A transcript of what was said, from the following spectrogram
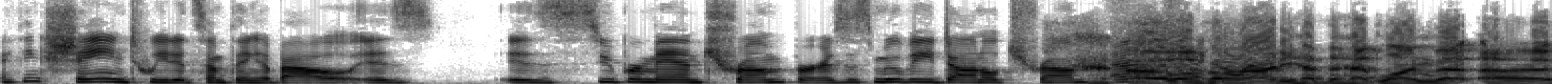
I think Shane tweeted something about is is Superman Trump or is this movie Donald Trump? Oh, Variety had the headline that uh,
